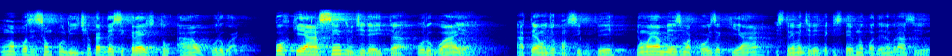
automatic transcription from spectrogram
uma posição política. Eu quero dar esse crédito ao Uruguai. Porque a centro-direita uruguaia, até onde eu consigo ver, não é a mesma coisa que a extrema-direita que esteve no poder no Brasil,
